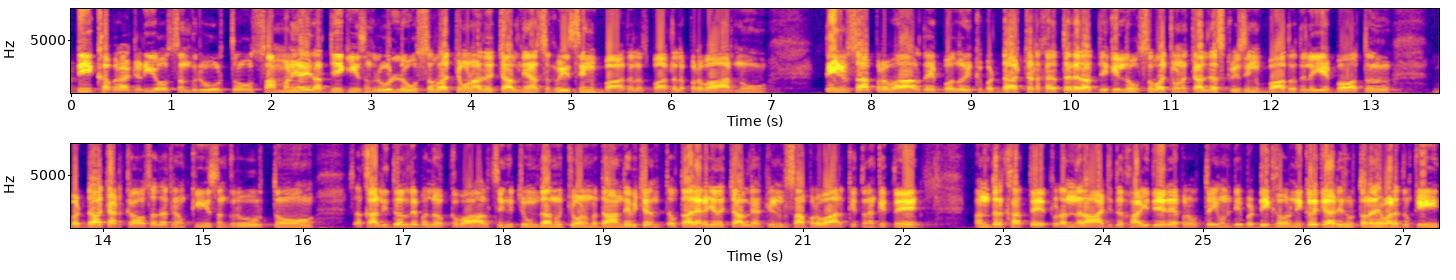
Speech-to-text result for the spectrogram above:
ਵੱਡੀ ਖਬਰ ਆ ਜਿਹੜੀ ਉਹ ਸੰਗਰੂਰ ਤੋਂ ਸਾਹਮਣੇ ਆਈ। ਰਾਦੀ ਕੀ ਸੰਗਰੂਰ ਲੋਕ ਸਭਾ ਚੋਣਾਂ ਦੇ ਚੱਲਦਿਆਂ ਸੁਖਬੀਰ ਸਿੰਘ ਬਾਦਲ ਬਾਦਲ ਪਰਿਵਾਰ ਨੂੰ ਢੀਂਡਸਾ ਪਰਿਵਾਰ ਦੇ ਵੱਲੋਂ ਇੱਕ ਵੱਡਾ ਝਟਕਾ ਦਿੱਤਾ ਗਿਆ। ਰਾਦੀ ਕਿ ਲੋਕ ਸਭਾ ਚੋਣਾਂ ਚੱਲਦਿਆਂ ਸੁਖਬੀਰ ਸਿੰਘ ਬਾਦਲ ਦੇ ਲਈ ਇਹ ਬਹੁਤ ਵੱਡਾ ਝਟਕਾ ਹੋ ਸਕਦਾ, ਕਿਉਂਕਿ ਸੰਗਰੂਰ ਤੋਂ ਅਕਾਲੀ ਦਲ ਦੇ ਵੱਲੋਂ ਕਵਾਲ ਸਿੰਘ ਝੁੰਦਾ ਨੂੰ ਚੋਣ ਮੈਦਾਨ ਦੇ ਵਿੱਚ ਉਤਾਰਿਆ ਗਿਆ, ਜਿਹਦੇ ਚੱਲਦਿਆਂ ਢੀਂਡਸਾ ਪਰਿਵਾਰ ਕਿਤੇ ਨਾ ਕਿਤੇ ਅੰਦਰ ਖਾਤੇ ਥੋੜਾ ਨਾਰਾਜ਼ ਦਿਖਾਈ ਦੇ ਰਿਹਾ, ਪਰ ਉੱਥੇ ਹੀ ਹੁਣ ਜਿਹੜੀ ਵੱਡੀ ਖਬਰ ਨਿਕਲ ਕੇ ਆ ਰਹੀ ਸੁਲਤਾਨ ਦੇ ਹਵਾਲੇ ਤੋਂ, ਕਿ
